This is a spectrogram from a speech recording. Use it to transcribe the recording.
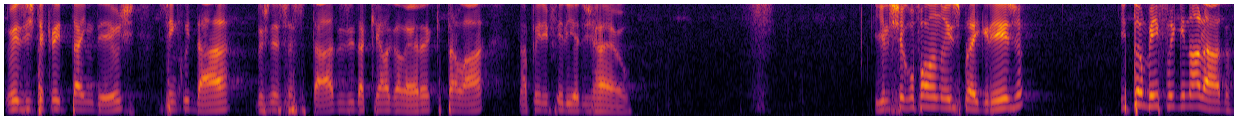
não existe acreditar em Deus sem cuidar dos necessitados e daquela galera que está lá na periferia de Israel. E ele chegou falando isso para a igreja e também foi ignorado.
